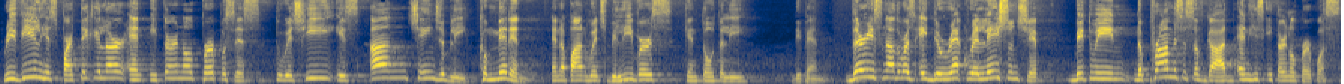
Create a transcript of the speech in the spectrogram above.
reveal His particular and eternal purposes to which He is unchangeably committed and upon which believers can totally depend. There is, in other words, a direct relationship between the promises of God and His eternal purpose.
